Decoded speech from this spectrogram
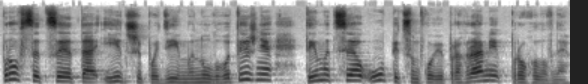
Про все це та інші події минулого тижня йтиметься у підсумковій програмі про головне.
